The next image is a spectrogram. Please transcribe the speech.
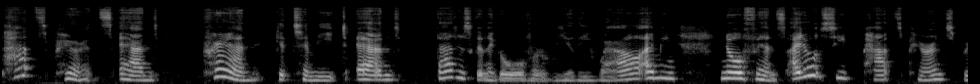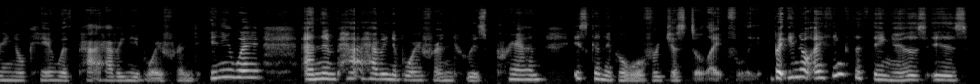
Pat's parents and Pran get to meet, and that is going to go over really well. I mean, no offense. I don't see Pat's parents being okay with Pat having a boyfriend anyway. And then Pat having a boyfriend who is Pran is going to go over just delightfully. But you know, I think the thing is, is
